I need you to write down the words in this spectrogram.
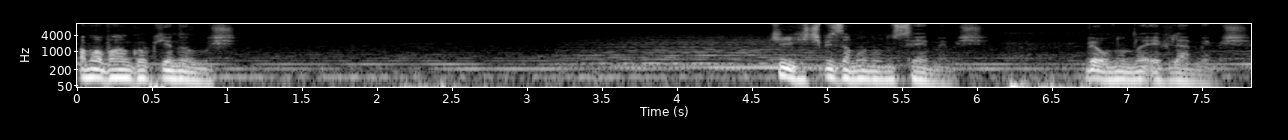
Ama Van Gogh yanılmış. Ki hiçbir zaman onu sevmemiş ve onunla evlenmemiş.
